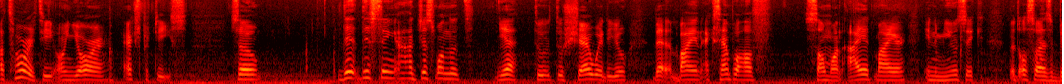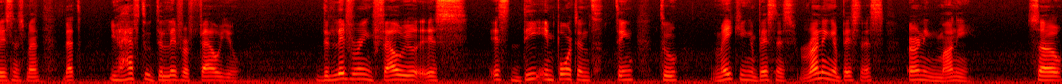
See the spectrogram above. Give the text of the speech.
authority on your expertise. So th- this thing I just wanted, yeah, to to share with you that by an example of someone I admire in the music, but also as a businessman, that you have to deliver value. Delivering value is is the important thing to making a business, running a business, earning money. So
